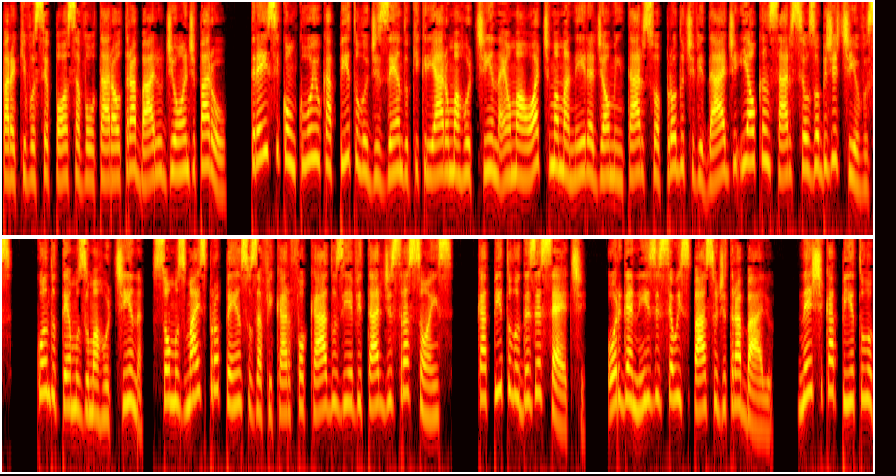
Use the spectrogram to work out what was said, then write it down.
para que você possa voltar ao trabalho de onde parou. Tracy conclui o capítulo dizendo que criar uma rotina é uma ótima maneira de aumentar sua produtividade e alcançar seus objetivos. Quando temos uma rotina, somos mais propensos a ficar focados e evitar distrações. Capítulo 17 Organize seu espaço de trabalho. Neste capítulo,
